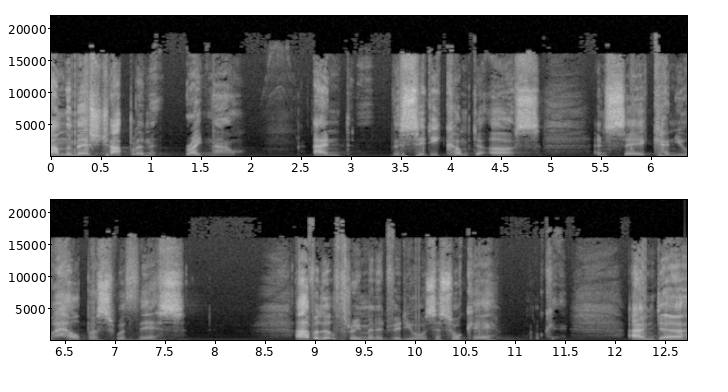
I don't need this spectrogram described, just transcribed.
I'm the mess chaplain right now, and the city come to us and say, "Can you help us with this?" I have a little three-minute video. Is this okay? Okay. And uh,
